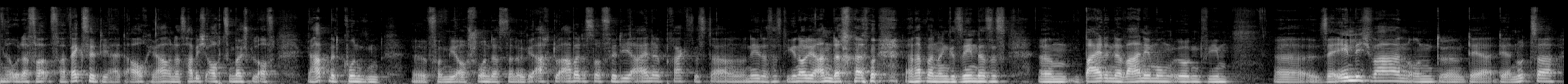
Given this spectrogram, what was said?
Ja, oder ver verwechselt die halt auch, ja. Und das habe ich auch zum Beispiel oft gehabt mit Kunden äh, von mir auch schon, dass dann irgendwie, ach, du arbeitest doch für die eine Praxis da. Nee, das ist die, genau die andere. Also, dann hat man dann gesehen, dass es ähm, beide in der Wahrnehmung irgendwie sehr ähnlich waren und äh, der, der Nutzer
